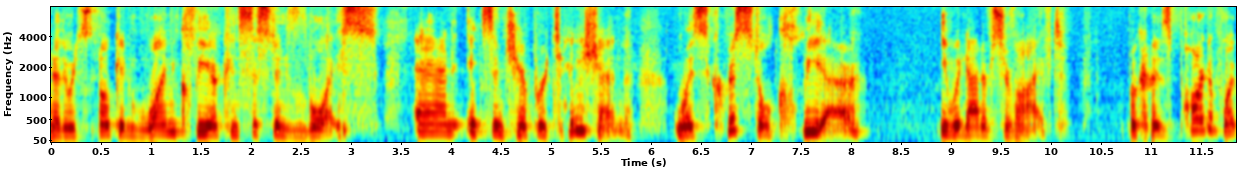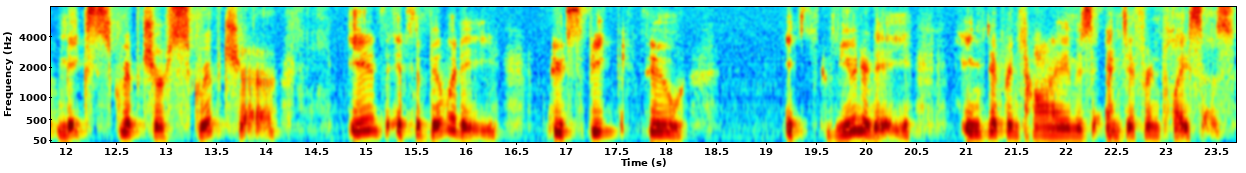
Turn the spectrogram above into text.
in other words, spoken one clear, consistent voice. And its interpretation was crystal clear, it would not have survived. Because part of what makes scripture scripture is its ability to speak to its community in different times and different places.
